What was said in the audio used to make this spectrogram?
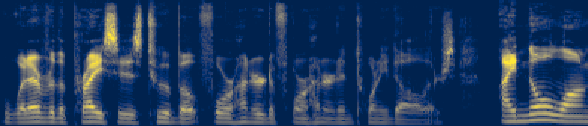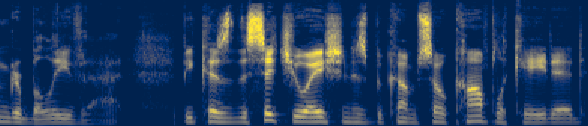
whatever the price is to about 400 to 420 dollars. I no longer believe that because the situation has become so complicated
